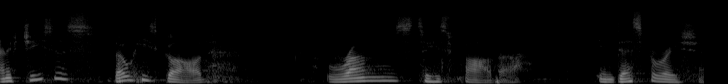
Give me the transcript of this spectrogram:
And if Jesus, though he's God, runs to his Father in desperation,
